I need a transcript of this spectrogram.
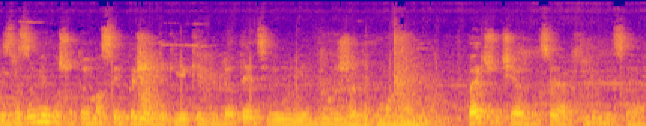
І зрозуміло, що той масив періодики, який в бібліотеці, він мені дуже допомагає. В першу чергу це архівні, це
